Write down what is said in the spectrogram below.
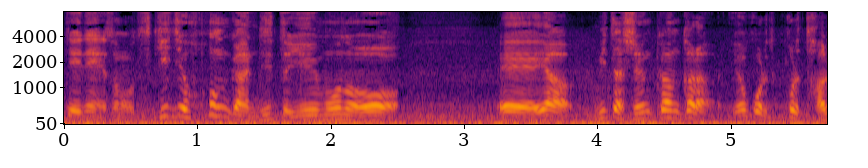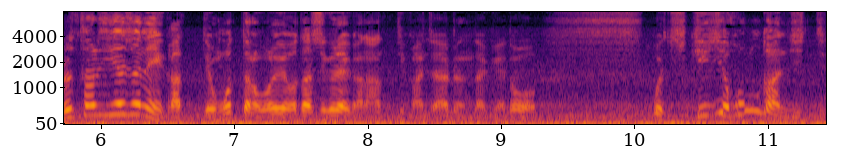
でね、その築地本願寺というものを、えー、いや、見た瞬間から、いや、これ、これタルタリアじゃねえかって思ったの俺、私ぐらいかなっていう感じあるんだけど、これ、築地本願寺って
